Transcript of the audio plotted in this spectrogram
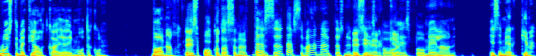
luistimet jalkaa ja ei muuta kuin baanalle. Espooko tässä näyttää? nyt? Tässä, tässä vähän näyttäisi nyt, että. Espoo, Espoo meillä on esimerkkinä.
